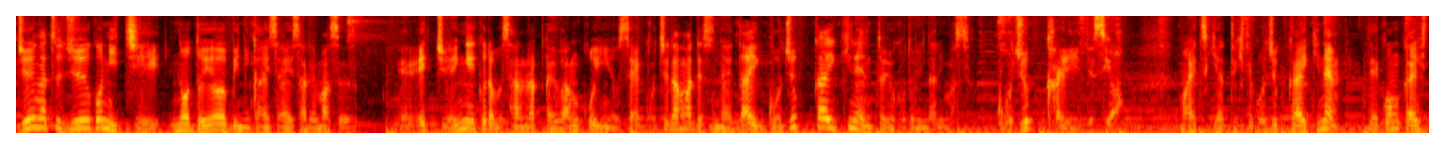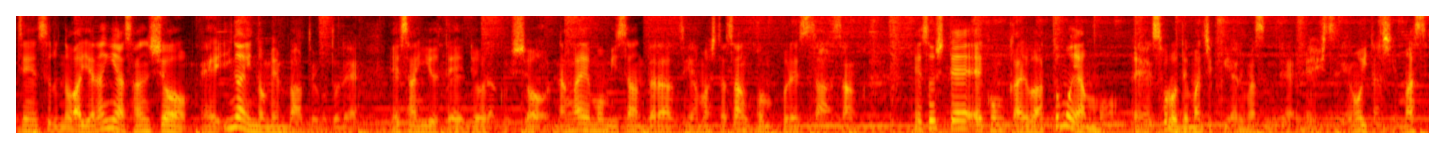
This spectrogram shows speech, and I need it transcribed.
10月15日の土曜日に開催されますえ越中園芸クラブ三楽会ワンコイン寄せこちらがですね第50回記念ということになります。50回ですよ。毎月やってきて50回記念。で今回出演するのは柳家三唱、え以外のメンバーということで、え三遊亭良楽師匠長江もみさんダラーズ山下さんコンプレッサーさん。えそして、え今回はともやんも、えソロでマジックやりますんで、え出演をいたします。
